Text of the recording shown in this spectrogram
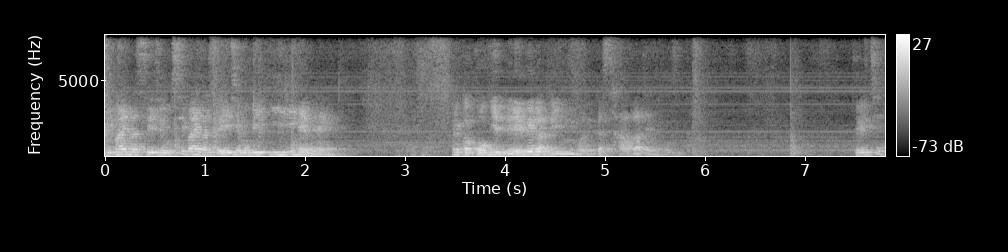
b-a 제곱, c-a 제곱이 1이 되네. 그러니까 거기에 4배가 돼 있는 거니까 4가 되는 겁니다. 되겠지?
